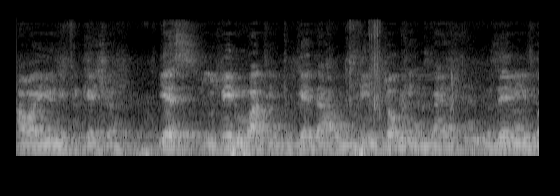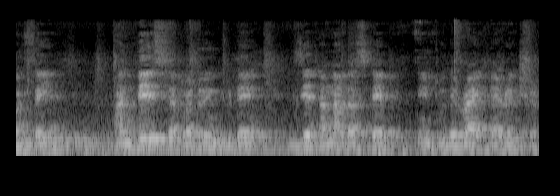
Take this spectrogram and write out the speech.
our unification, yes, we've been working together, we've been talking like Mzeri was saying, and this that we're doing today is yet another step into the right direction.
